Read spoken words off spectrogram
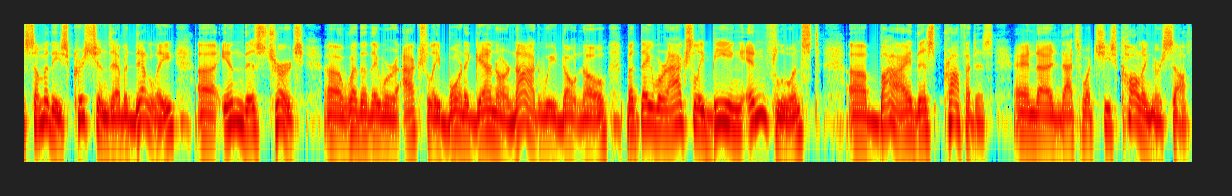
some of these Christians evidently in this church whether they were actually born again or not, we don't know, but they were actually being influenced uh, by this prophetess. And uh, that's what she's calling herself.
